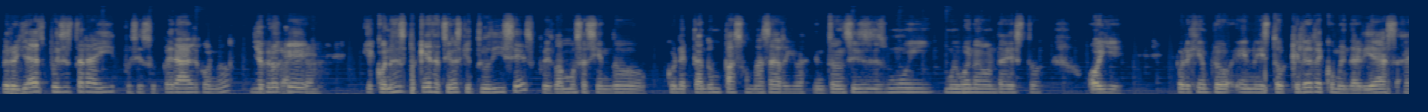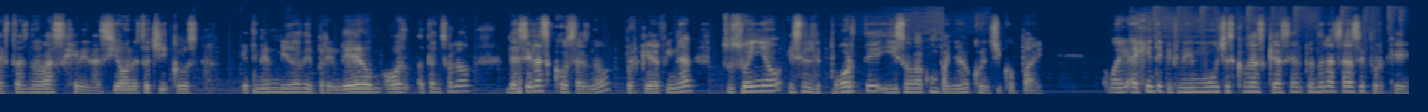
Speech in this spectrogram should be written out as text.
pero ya después de estar ahí, pues se supera algo, ¿no? Yo creo que, que con esas pequeñas acciones que tú dices, pues vamos haciendo, conectando un paso más arriba. Entonces es muy, muy buena onda esto. Oye, por ejemplo, en esto, ¿qué le recomendarías a estas nuevas generaciones, estos chicos que tienen miedo de emprender o, o, tan solo de hacer las cosas, ¿no? Porque al final tu sueño es el deporte y eso va acompañado con Chico Pai hay gente que tiene muchas cosas que hacer, pero no las hace porque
